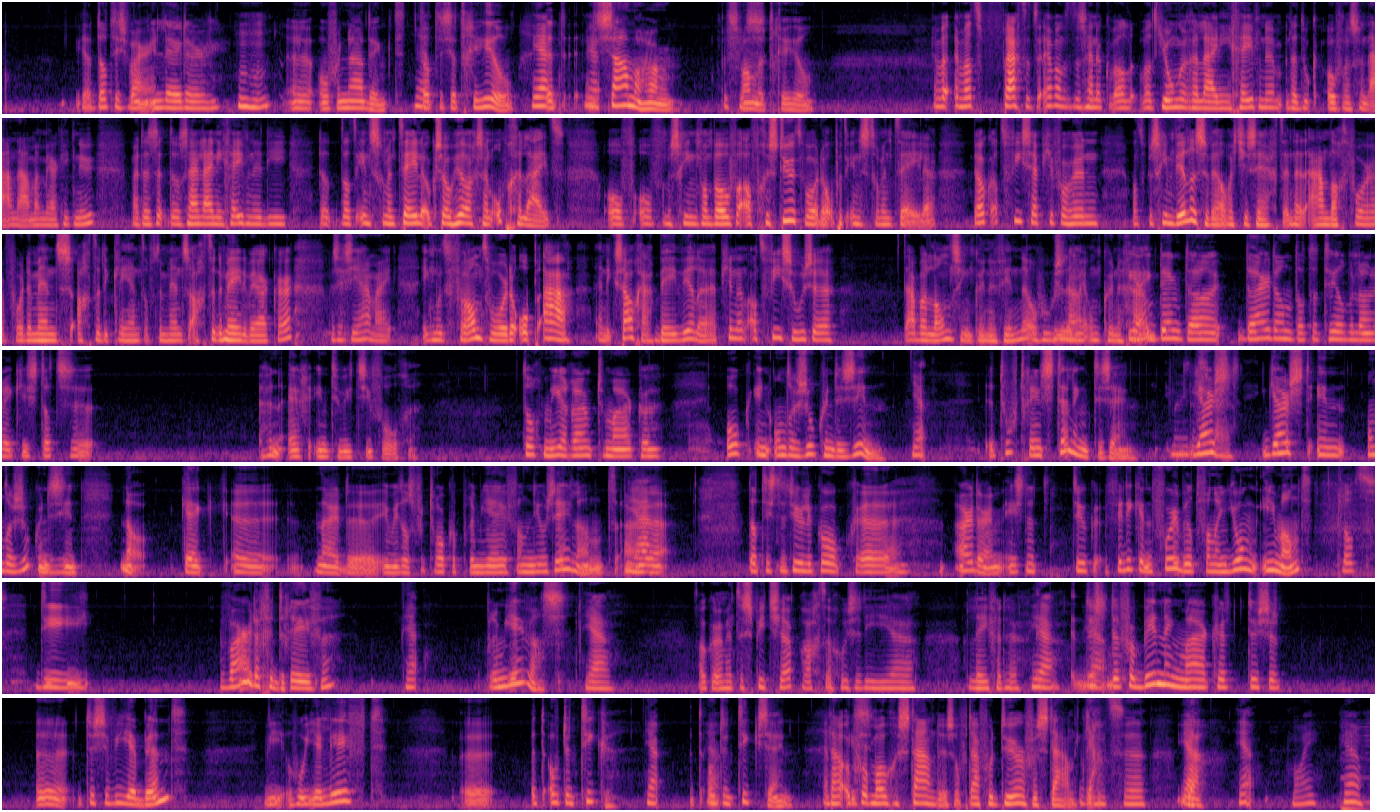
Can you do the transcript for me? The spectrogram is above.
Ja, dat is waar een leider Mhm. eh, over nadenkt. Ja. Dat is het geheel. Ja, het. De samenhang precies. van het geheel. En, wat, vraagt het, hè, want er zijn ook wel wat jongere leidinggevenden, dat doe ik overigens een aanname, merk ik nu. Maar er, er zijn leidinggevenden die dat, dat instrumentele ook zo heel erg zijn opgeleid. Of, of misschien van bovenaf gestuurd worden op het instrumentele. Welk advies heb je voor hun? Want misschien willen ze wel wat je zegt. En de aandacht voor, voor de mens achter de cliënt of de mens achter de medewerker. Maar zeggen ze, ja, maar ik moet verantwoorden op A. En ik zou graag B willen. Heb je een advies hoe ze daar balans in kunnen vinden? Of hoe ze Ja. daarmee om kunnen gaan? Ja, ik denk daar, daar dan dat het heel belangrijk is dat ze hun eigen intuïtie volgen. Toch meer ruimte maken, ook in onderzoekende zin. Ja. Het hoeft geen stelling te zijn. Nee, juist, juist in onderzoekende zin. Nou, kijk eh, naar de inmiddels vertrokken premier van Nieuw-Zeeland. Ja. Eh, dat is natuurlijk ook. eh Ardern is natuurlijk, vind ik, een voorbeeld van een jong iemand Klopt. die waardegedreven Ja. premier was. Ja. Ook weer met de speech, hè? prachtig hoe ze die eh leverde. Ja. Dus ja. de verbinding maken tussen, eh, tussen wie je bent, wie, hoe je leeft, eh, het authentieke. Ja. Het authentiek zijn. En daar ook is- voor mogen staan dus. Of daarvoor durven staan. Ik Ja. weet niet, eh, Ja. Ja. Mooi. Ja.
